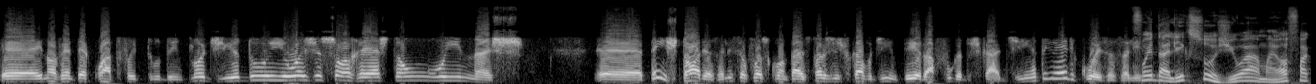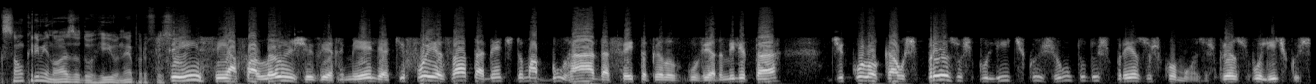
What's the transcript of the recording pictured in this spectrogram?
É, em 94 foi tudo implodido e hoje só restam ruínas é, tem histórias ali, se eu fosse contar as histórias, a gente ficava o dia inteiro, a fuga dos Cadinha, tem N coisas ali. Foi dali que surgiu a maior facção criminosa do Rio, né, professor? Sim, sim, a Falange Vermelha, que foi exatamente de uma burrada feita pelo governo militar de colocar os presos políticos junto dos presos comuns. Os presos políticos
